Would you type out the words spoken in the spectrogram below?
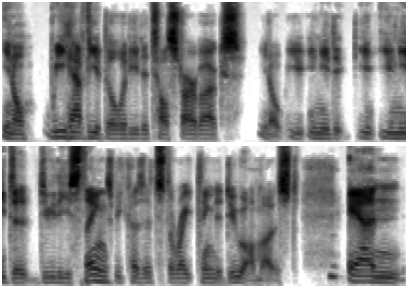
you know, we have the ability to tell Starbucks, you know, you, you need to you, you need to do these things because it's the right thing to do almost. Mm-hmm. And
